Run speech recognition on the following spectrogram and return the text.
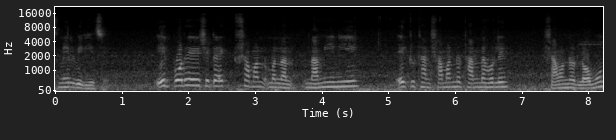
স্মেল বেরিয়েছে। এরপরে সেটা একটু সামান্য মানে নামিয়ে নিয়ে একটু ঠান, সামান্য ঠান্ডা হলে সামান্য লবণ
